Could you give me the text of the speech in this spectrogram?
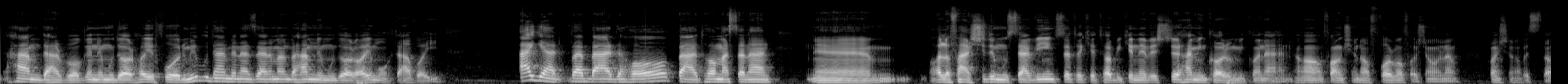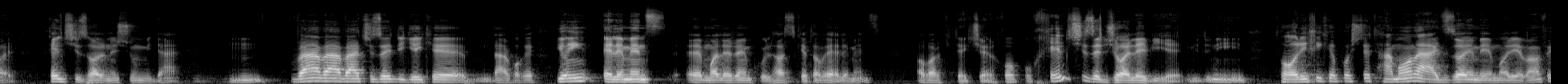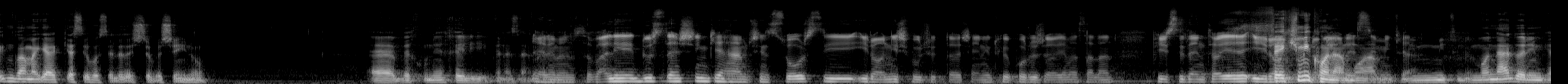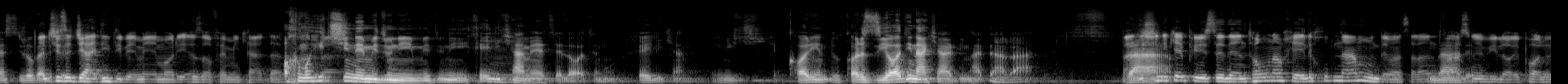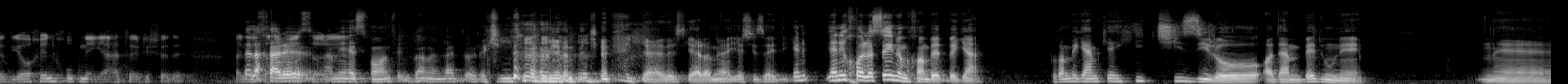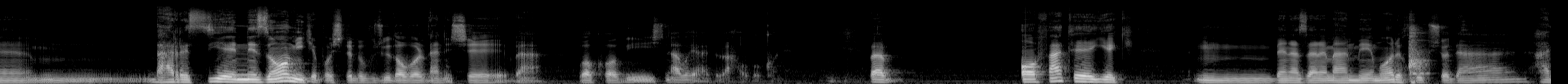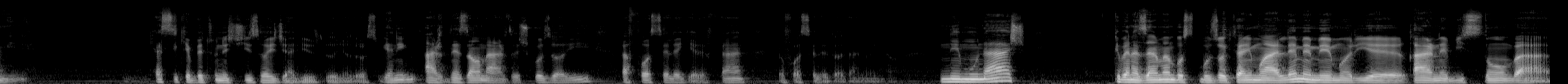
هم در واقع نمودارهای فرمی بودن به نظر من و هم نمودارهای محتوایی. اگر و بعدها بعدها مثلا حالا فرشید موسوی این سه تا کتابی که نوشته همین کارو می‌کنن ها Function of Form و Function of Style خیلی چیزها رو نشون میدن. و و و چیزهای دیگه که در واقع یا این Elements مال رم کولهاسه کتاب Elements of Architecture. خب خیلی چیز جالبیه می‌دونید تاریخی که پشت تمام اجزای معماریه. و من فکر می‌کنم اگر کسی حوصله داشته باشه اینو بخونه خیلی به نظر ولی دوست داشتین که همچین source ی ایرانیش وجود داشت؟ یعنی توی پروژه های مثلا پیرسیدنت های ایرانی فکر می‌کنم ما ما نداریم کسی رو چیز جدیدی به معماری اضافه می‌کرد آخه ما هیچی نمی‌دونیم می‌دونی؟ خیلی کمه اطلاعاتمون خیلی کمه. یعنی کاری کار زیادی نکردیم حداقل. بعدش اینه که پریسیدنت ها هم خیلی خوب نمونده مثلا بله. فرض ویلای پالادیو خیلی خوب نگهداری شده. بالاخره همین اصفهان فکر کنم انقدر داره که گردشگرا میرن یه چیزای دیگه. یعنی یعنی خلاصه اینو می‌خوام بهت بگم. می‌خوام بگم که هیچ چیزی رو آدم بدونه بررسی نظامی که پشت به وجود آوردنشه و واکاویش نباید رها بکنه. و آفت یک به نظر من معمار خوب شدن همینه. کسی که بتونه چیزهای جدید رو دنیا درست یعنی نظام ارزش گذاری و فاصله گرفتن یا فاصله دادن و اینا. نمونهش که به نظر من بزرگترین معلم معماری قرن بیستم و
